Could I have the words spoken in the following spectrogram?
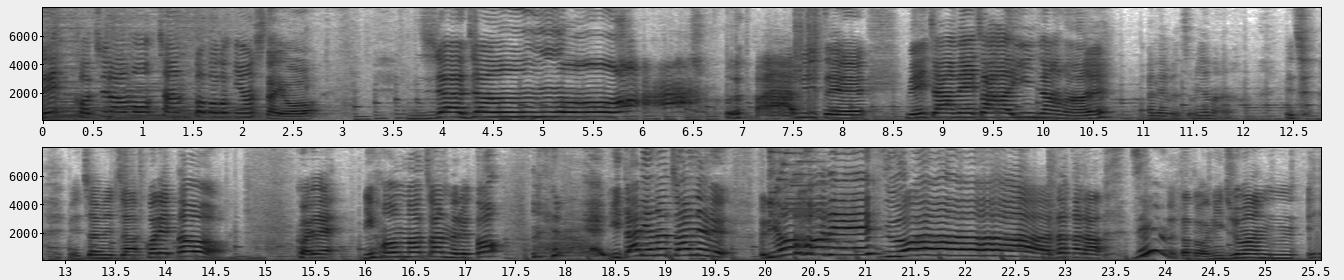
イ。でこちらもちゃんと届きましたよ。じゃじゃーん。見て。めちゃめちゃいいんじゃない？あれめちゃめちゃな。めちゃめちゃめちゃこれとこれ日本のチャンネルと イタリアのチャンネル両方です。わー。だから全部だと20万え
